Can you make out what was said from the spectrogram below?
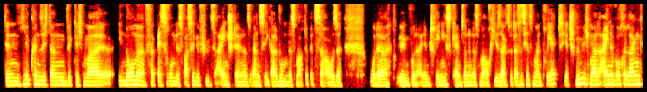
Denn hier können sich dann wirklich mal enorme Verbesserungen des Wassergefühls einstellen. Also ganz egal, wo man das macht, ob jetzt zu Hause oder irgendwo in einem Trainingscamp, sondern dass man auch hier sagt, so das ist jetzt mal ein Projekt. Jetzt schwimme ich mal eine Woche lang,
